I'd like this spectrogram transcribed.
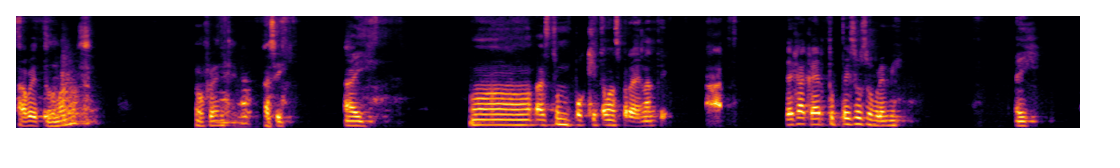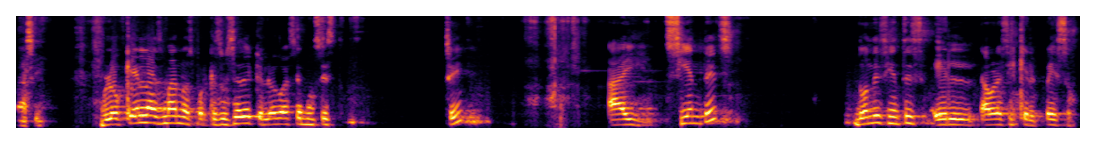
Abre tus manos. Enfrente. Así. Ahí. Ah, hazte un poquito más para adelante. Ah, Deja caer tu peso sobre mí. Ahí. Así. Bloqueen las manos porque sucede que luego hacemos esto. ¿Sí? Ahí. ¿Sientes? ¿Dónde sientes el, ahora sí que el peso?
